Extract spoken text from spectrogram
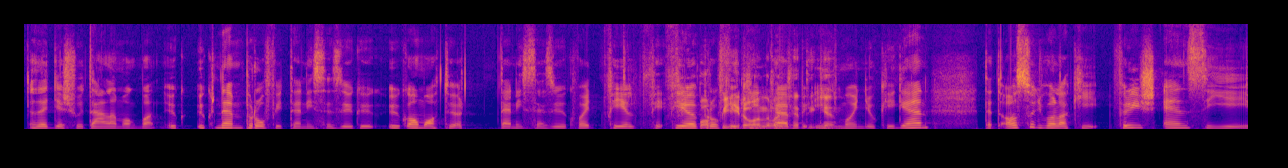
az Egyesült Államokban. Ők, ők nem profi teniszezők, ők, ők amatőr teniszezők, vagy fél, fél, fél profik inkább, hát igen. így mondjuk, igen. Tehát az, hogy valaki friss NCAA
